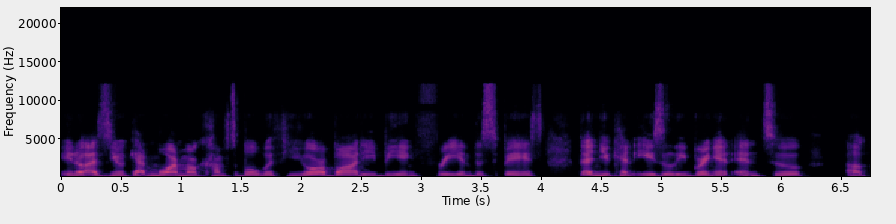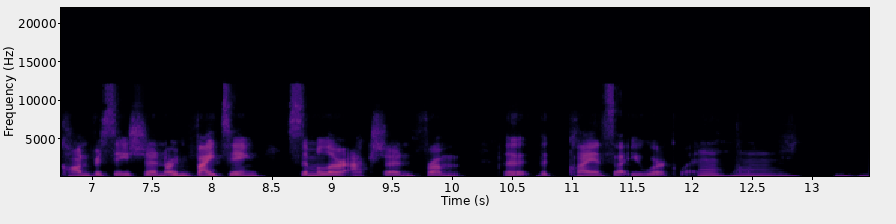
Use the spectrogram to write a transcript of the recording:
you know as you get more and more comfortable with your body being free in the space then you can easily bring it into a conversation or inviting similar action from the the clients that you work with mm-hmm. Mm-hmm.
